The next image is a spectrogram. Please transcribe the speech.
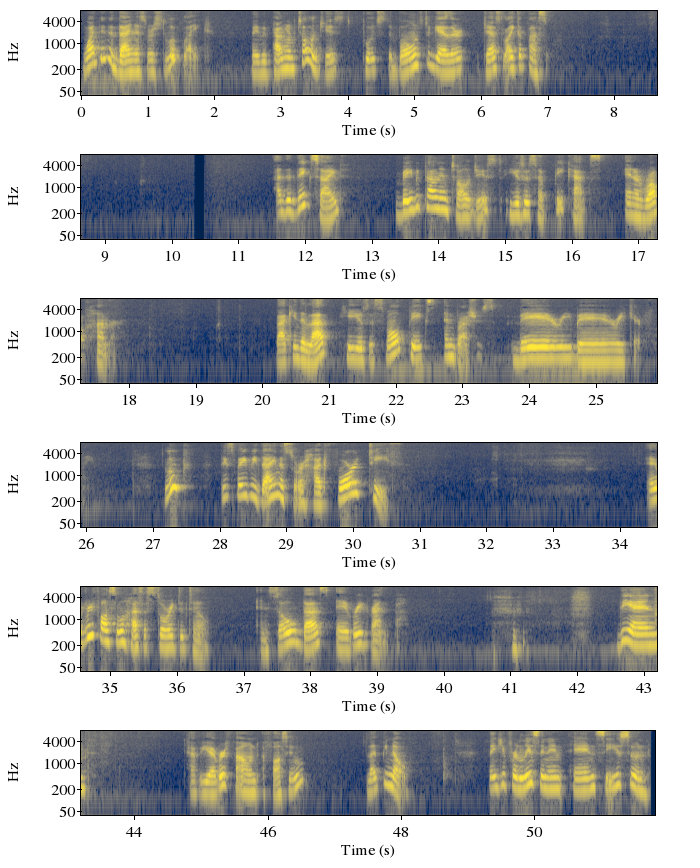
What did the dinosaurs look like? Baby paleontologist puts the bones together just like a puzzle. At the dig site, baby paleontologist uses a pickaxe and a rock hammer. Back in the lab, he uses small picks and brushes, very, very carefully. Look, this baby dinosaur had four teeth. Every fossil has a story to tell, and so does every grandpa. the end. Have you ever found a fossil? Let me know. Thank you for listening and see you soon.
